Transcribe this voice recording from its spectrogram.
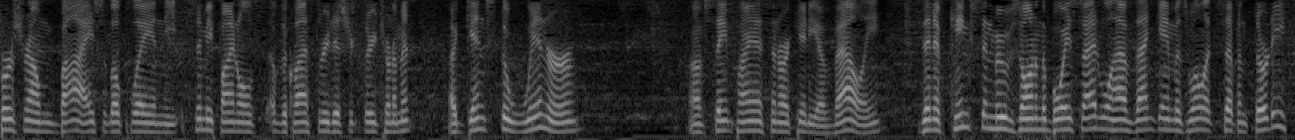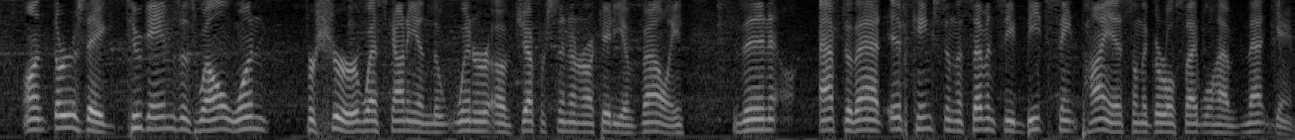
First round bye, so they'll play in the semifinals of the Class 3 District 3 tournament against the winner of St. Pius and Arcadia Valley. Then if Kingston moves on in the boys' side, we'll have that game as well at 7:30 on Thursday. Two games as well. One for sure, West County and the winner of Jefferson and Arcadia Valley. Then after that, if Kingston, the seven seed, beats St. Pius on the girls' side, we'll have that game.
